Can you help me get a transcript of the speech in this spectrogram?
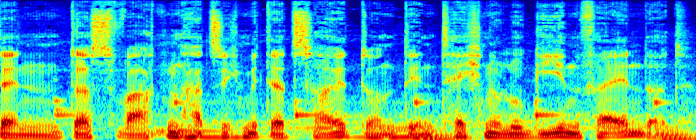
Denn das Warten hat sich mit der Zeit und den Technologien verändert.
